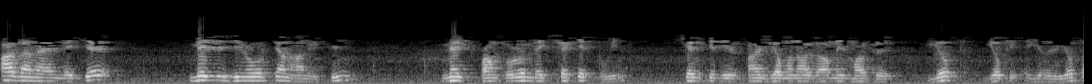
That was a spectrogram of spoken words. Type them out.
Adana emneke meclisin ortayan hanısin mek pantolon mek şeket duin şemkedir anjamana rağmen matı yot yot yot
